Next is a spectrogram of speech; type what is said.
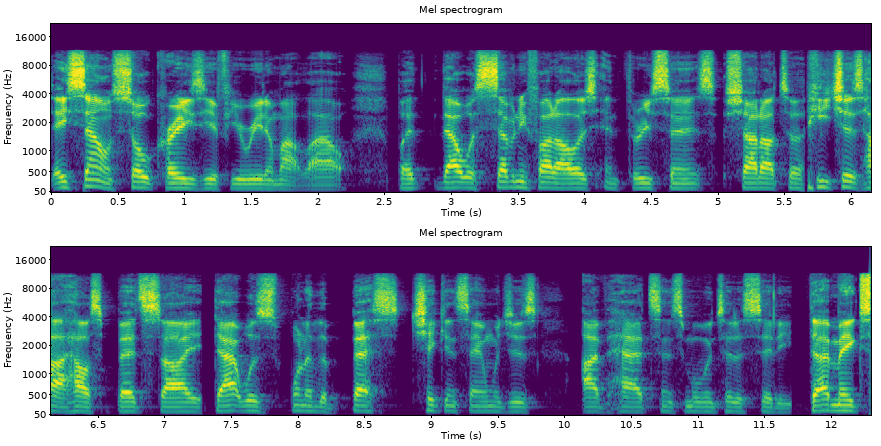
they sound so crazy if you read them out loud. But that was $75.03. Shout out to Peaches Hot House Bed-Stuy. That was one of the best chicken sandwiches I've had since moving to the city. That makes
